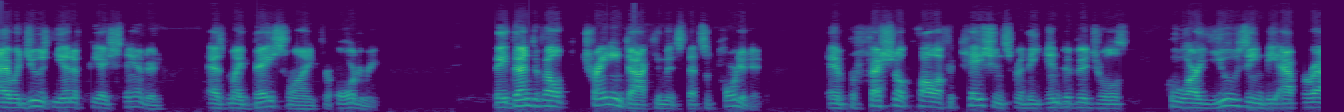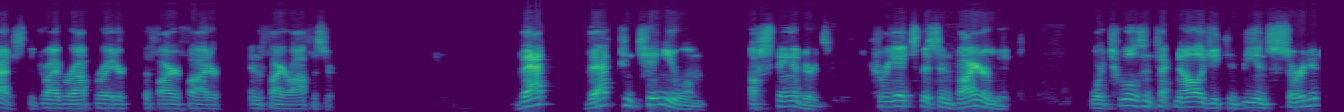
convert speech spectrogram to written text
I would use the NFPA standard as my baseline for ordering. They then developed training documents that supported it and professional qualifications for the individuals who are using the apparatus the driver operator, the firefighter, and the fire officer. That, that continuum of standards creates this environment where tools and technology can be inserted,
